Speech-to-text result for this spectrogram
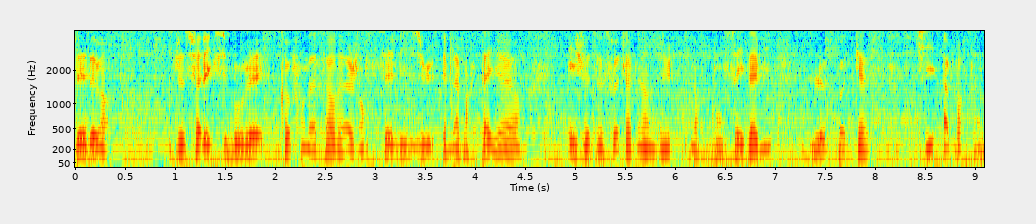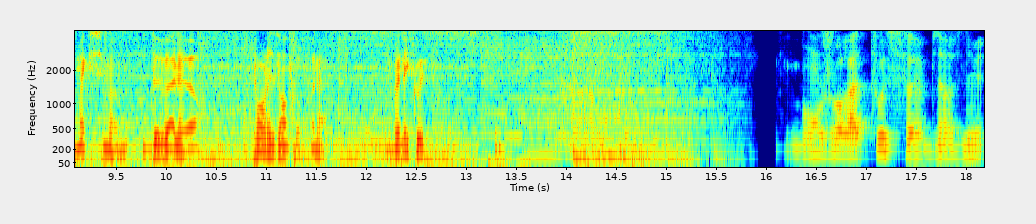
dès demain. Je suis Alexis Bouvet, cofondateur de l'agence Cvisu et de la marque Tailleur, et je te souhaite la bienvenue dans Conseil d'amis, le podcast qui apporte un maximum de valeur pour les entrepreneurs. Bonne écoute Bonjour à tous, bienvenue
